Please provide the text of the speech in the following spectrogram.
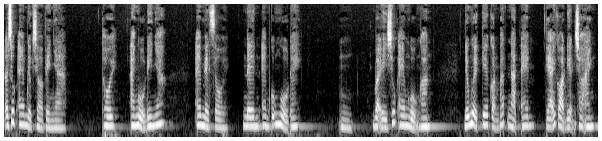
Đã giúp em được trở về nhà. Thôi, anh ngủ đi nhé Em mệt rồi, nên em cũng ngủ đây. Ừ Vậy chúc em ngủ ngon. Nếu người kia còn bắt nạt em, Thì hãy gọi điện cho anh.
